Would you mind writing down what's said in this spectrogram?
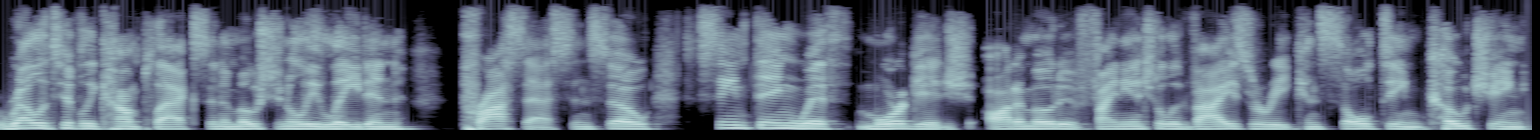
relatively complex and emotionally laden process. And so, same thing with mortgage, automotive, financial advisory, consulting, coaching.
